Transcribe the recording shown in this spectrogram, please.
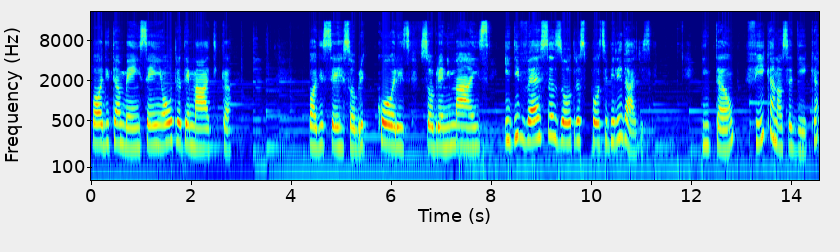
pode também ser em outra temática, pode ser sobre cores, sobre animais e diversas outras possibilidades. Então, fica a nossa dica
